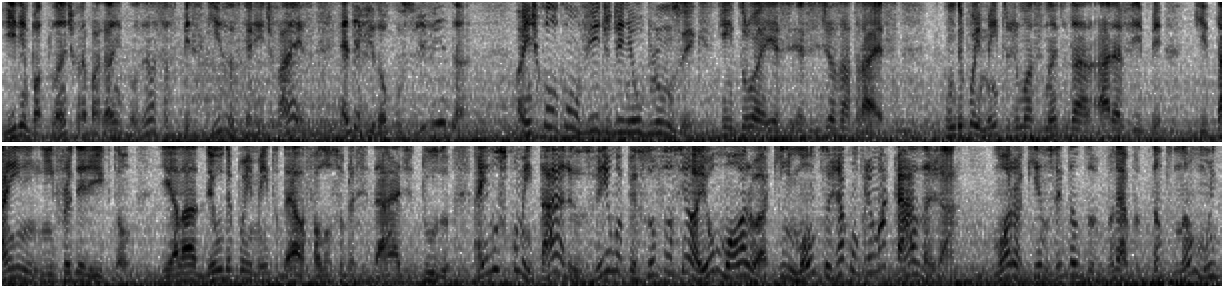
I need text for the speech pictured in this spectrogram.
irem para o Atlântico, né, baseado inclusive nessas pesquisas que a gente faz, é devido ao custo de vida. A gente colocou um vídeo de New Brunswick, que entrou aí esse- esses dias atrás. Com depoimento de uma assinante da área VIP que está em, em Fredericton e ela deu o depoimento dela, falou sobre a cidade, tudo. Aí nos comentários veio uma pessoa e falou assim: Ó, eu moro aqui em Moncton, já comprei uma casa já moro aqui, não sei tanto, né, tanto não muito,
